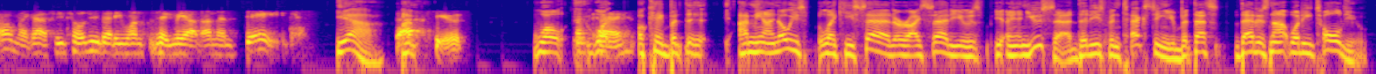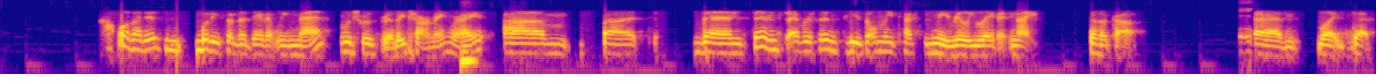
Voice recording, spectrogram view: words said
Oh my gosh, he told you that he wants to take me out on a date. Yeah. I'm- That's cute. well, Okay. what, okay, but the, I mean, I know he's like he said, or I said he was, and you said that he's been texting you, but that's that is not what he told you. Well, that is what he said the day that we met, which was really charming, right? Um, but then since, ever since, he's only texted me really late at night to hook up. And, like, that's,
